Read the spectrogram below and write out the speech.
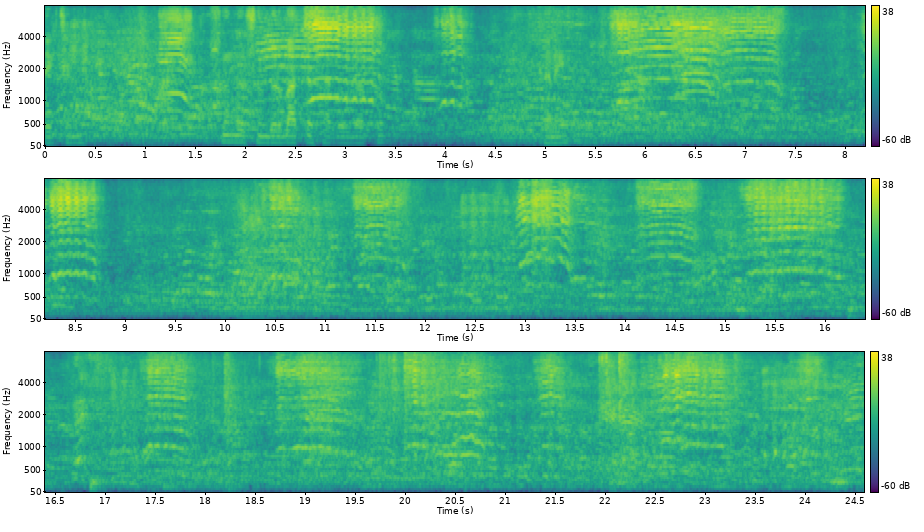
দেখছেন সুন্দর সুন্দর বাচ্চা ছাগল দর্শক এখানে। ও,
